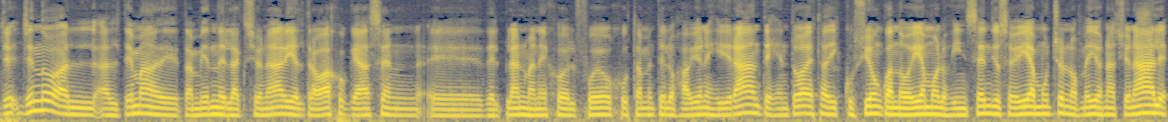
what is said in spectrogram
Yendo al, al, tema de, también del accionar y el trabajo que hacen eh, del plan manejo del fuego, justamente los aviones hidrantes, en toda esta discusión cuando veíamos los incendios se veía mucho en los medios nacionales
